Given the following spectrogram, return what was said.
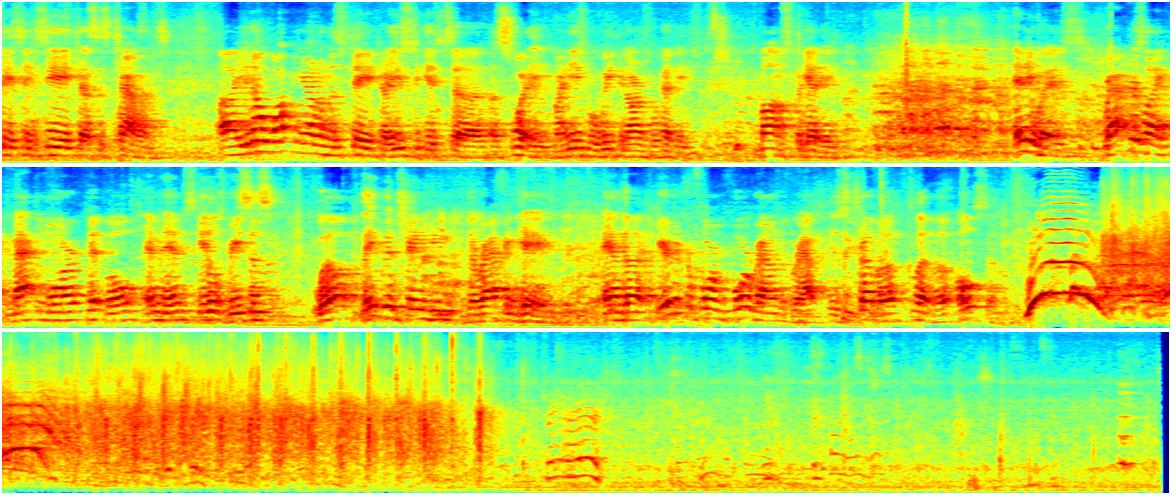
Facing CHS's talents. Uh, you know, walking out on the stage, I used to get uh, sweaty. My knees were weak and arms were heavy. Mom's spaghetti. Anyways, rappers like Macklemore, Pitbull, Eminem, Skittles, Reese's, well, they've been changing the rapping game. And uh, here to perform four rounds of rap is Trevor Clever Olson. Trevor!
